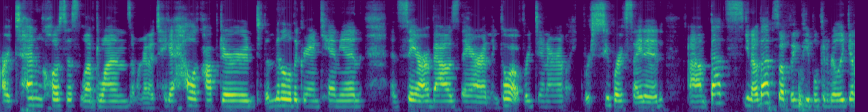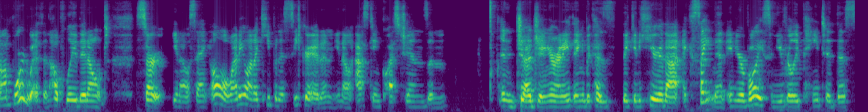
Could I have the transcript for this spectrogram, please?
our 10 closest loved ones and we're going to take a helicopter to the middle of the Grand Canyon and say our vows there and then go out for dinner. Like we're super excited. Um, that's you know that's something people can really get on board with and hopefully they don't start you know saying oh why do you want to keep it a secret and you know asking questions and and judging or anything because they can hear that excitement in your voice and you've really painted this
